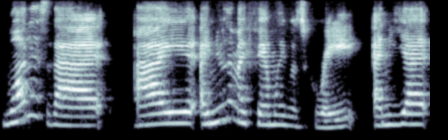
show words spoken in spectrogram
One is that I I knew that my family was great and yet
